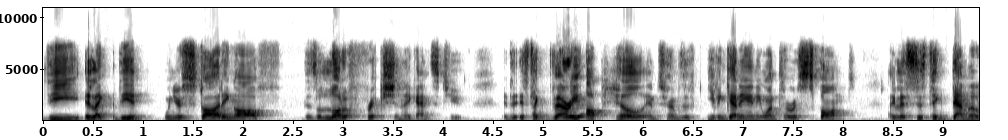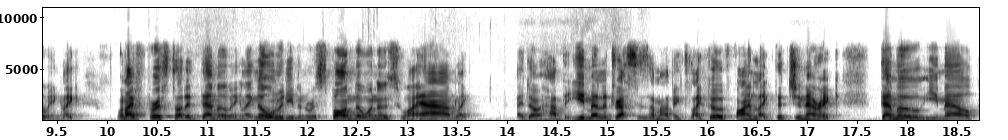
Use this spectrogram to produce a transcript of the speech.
The like the when you're starting off, there's a lot of friction against you. It, it's like very uphill in terms of even getting anyone to respond. Like let's just take demoing. Like when I first started demoing, like no one would even respond. No one knows who I am. Like I don't have the email addresses. I'm having to like go find like the generic demo email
